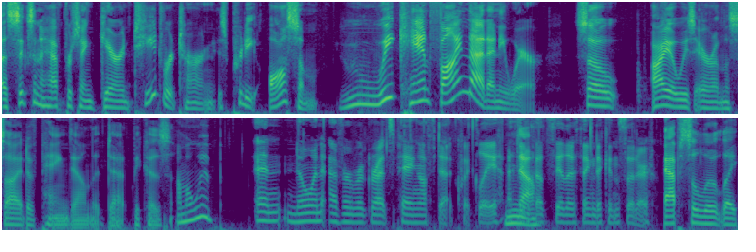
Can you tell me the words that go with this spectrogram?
a 6.5% guaranteed return is pretty awesome. We can't find that anywhere. So I always err on the side of paying down the debt because I'm a wimp. And no one ever regrets paying off debt quickly. I No. think that's the other thing to consider. Absolutely.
